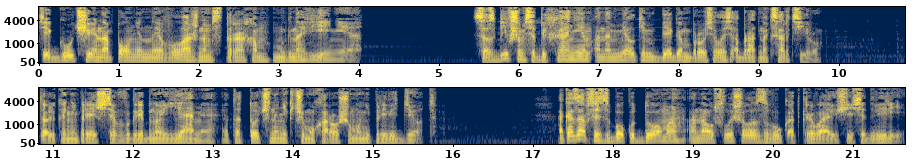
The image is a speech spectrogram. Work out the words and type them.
Тягучие, наполненные влажным страхом мгновения — со сбившимся дыханием она мелким бегом бросилась обратно к сортиру. «Только не прячься в выгребной яме, это точно ни к чему хорошему не приведет». Оказавшись сбоку дома, она услышала звук открывающейся двери.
